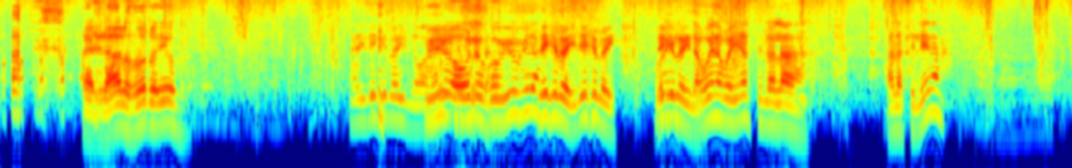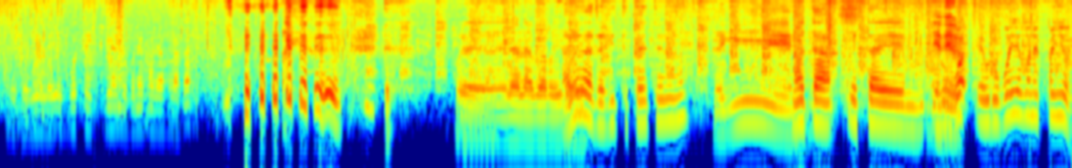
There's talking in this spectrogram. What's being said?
Al lado de nosotros, digo. Ahí déjelo ahí, no. ahí Mira, ole, gusta. Jovio, mira. Déjelo ahí, déjelo ahí. Déjelo ahí. Está no. bueno para llevárselo a la, a la Selena. Buena la ¿A dónde la trajiste esta este, no? De aquí. No, esta, esta es Es de- Urugua- uruguaya con español.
